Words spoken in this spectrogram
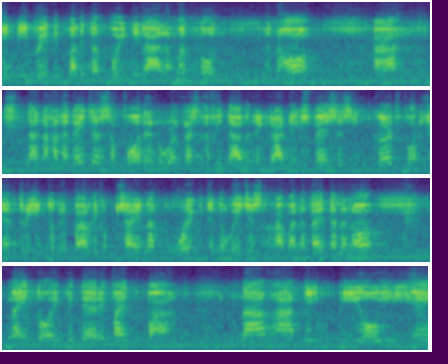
hindi pwedeng palitan po yung nilalaman nun. Ano ho? Ah, na nakalagay dyan sa foreign workers affidavit regarding expenses incurred for entry into Republic of China to work and the wages. Ang haba ng title, ano? Na ito ay pinerified pa ng ating POEA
